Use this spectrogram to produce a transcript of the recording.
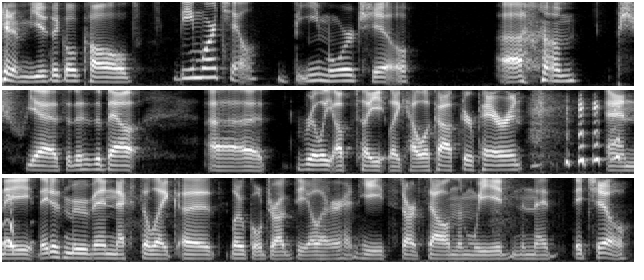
in a musical called Be More Chill. Be More Chill. Um, yeah. So this is about uh really uptight like helicopter parents, and they they just move in next to like a local drug dealer, and he starts selling them weed, and then they they chill.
